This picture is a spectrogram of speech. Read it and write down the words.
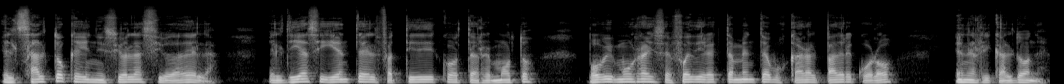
El salto que inició la ciudadela el día siguiente del fatídico terremoto Bobby Murray se fue directamente a buscar al padre Coró en el Ricaldone.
